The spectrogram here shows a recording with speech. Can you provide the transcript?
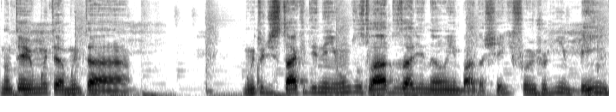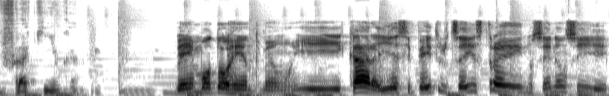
Não teve muita, muita. Muito destaque de nenhum dos lados ali, não, hein, Bado? Achei que foi um joguinho bem fraquinho, cara. Bem modorrento mesmo. E, cara, e esse Patriots aí é estranho, Não sei não se,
